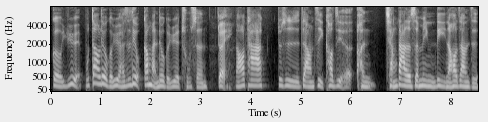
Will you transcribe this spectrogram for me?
个月不到六个月，还是六刚满六个月出生，对，然后她就是这样自己靠自己的很强大的生命力，然后这样子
